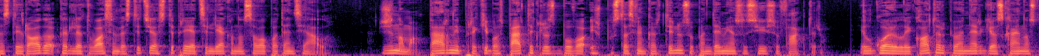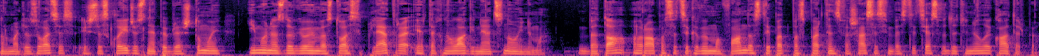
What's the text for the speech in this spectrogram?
nes tai rodo, kad Lietuvos investicijos stipriai atsilieka nuo savo potencialo. Žinoma, pernai prekybos perteklius buvo išpūstas vienkartinių su pandemija susijusių faktorių. Ilguoju laikotarpiu energijos kainos normalizuosis, išsisklaidžius neapibrieštumui, įmonės daugiau investuos į plėtrą ir technologinį atsinaujinimą. Be to, Europos atsigavimo fondas taip pat paspartins viešasias investicijas vidutiniu laikotarpiu.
